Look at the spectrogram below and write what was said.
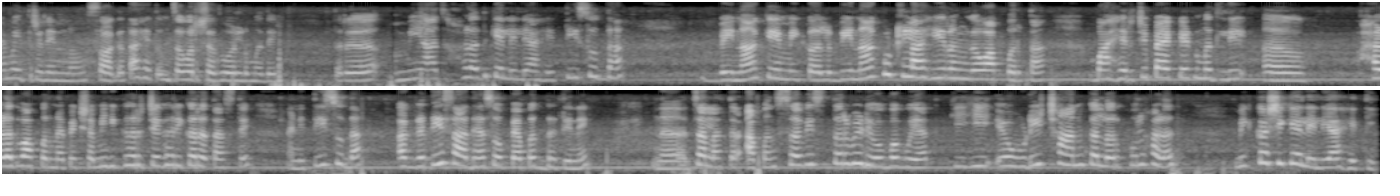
हाय मैत्रिणींनो? स्वागत आहे तुमचं वर्षाज वर्ल्डमध्ये तर मी आज हळद केलेली आहे. तीसुद्धा बिना केमिकल बिना कुठलाही रंग वापरता बाहेरची पॅकेटमधली हळद वापरण्यापेक्षा मी ही घरचे घरी करत असते. आणि तीसुद्धा अगदी साध्या सोप्या पद्धतीने चला तर आपण सविस्तर व्हिडिओ बघूयात की ही एवढी छान कलरफुल हळद मी कशी केलेली आहे ती.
